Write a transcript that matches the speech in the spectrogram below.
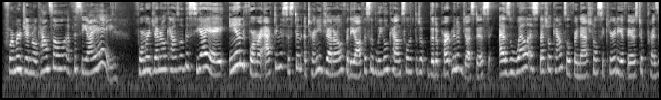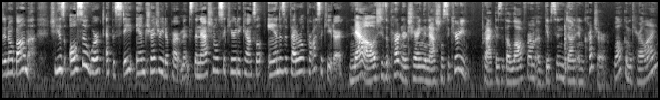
former general counsel of the CIA former general counsel of the CIA, and former acting assistant attorney general for the Office of Legal Counsel at the, De- the, Department of Justice, as well as special counsel for national security affairs to President Obama. She has also worked at the State and Treasury Departments, the National Security Council, and as a federal prosecutor. Now she's a partner chairing the national security practice at the law firm of Gibson, Dunn, and Crutcher. Welcome, Caroline.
